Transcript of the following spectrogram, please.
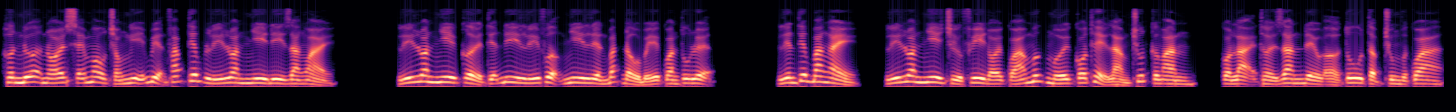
hơn nữa nói sẽ mau chóng nghĩ biện pháp tiếp Lý Loan Nhi đi ra ngoài. Lý Loan Nhi cười tiễn đi Lý Phượng Nhi liền bắt đầu bế quan tu luyện. Liên tiếp 3 ngày, Lý Loan Nhi trừ phi đói quá mức mới có thể làm chút cơm ăn, còn lại thời gian đều ở tu tập trung vượt qua,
